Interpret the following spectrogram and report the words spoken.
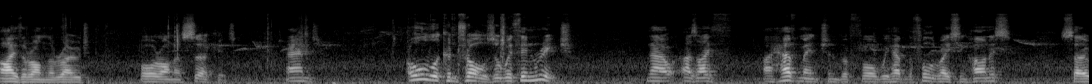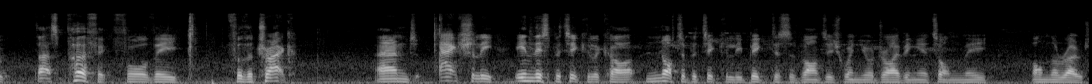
either on the road or on a circuit. And all the controls are within reach. Now, as I, I have mentioned before, we have the full racing harness, so that's perfect for the, for the track. And actually, in this particular car, not a particularly big disadvantage when you're driving it on the, on the road.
